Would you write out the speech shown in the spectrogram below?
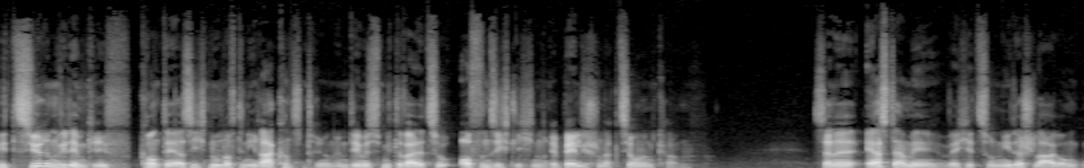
Mit Syrien wieder im Griff konnte er sich nun auf den Irak konzentrieren, in dem es mittlerweile zu offensichtlichen rebellischen Aktionen kam. Seine erste Armee, welche zur Niederschlagung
